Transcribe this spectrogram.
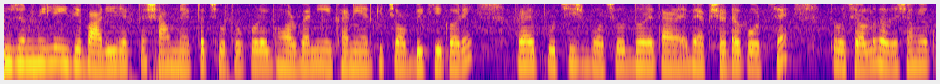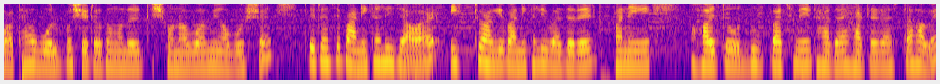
দুজন মিলে এই যে বাড়ির একটা সামনে একটা ছোট করে ঘর বানিয়ে এখানে আর কি চপ বিক্রি করে। প্রায় পঁচিশ বছর ধরে তারাই ব্যবসাটা করছে। তো চলো তাদের সঙ্গে কথাও বলব, সেটাও তোমাদেরকে শোনাবো আমি অবশ্যই। তো এটা হচ্ছে পানিখালি যাওয়ার, একটু আগে পানিখালি বাজারের মানে হয়তো দু পাঁচ মিনিট হাজার হাটের রাস্তা হবে।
